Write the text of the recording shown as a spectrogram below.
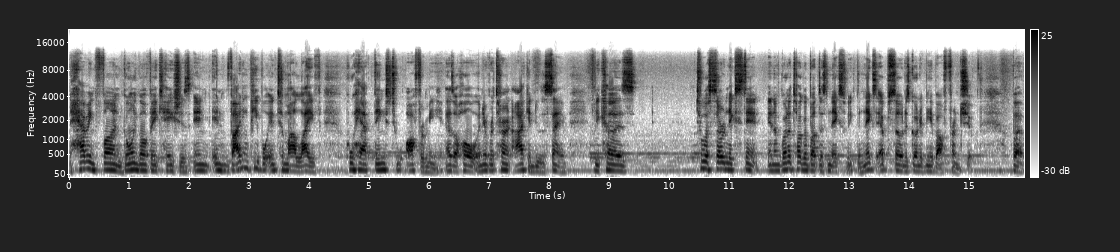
having fun, going on vacations, and inviting people into my life who have things to offer me as a whole. And in return, I can do the same. Because to a certain extent, and I'm going to talk about this next week, the next episode is going to be about friendship. But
